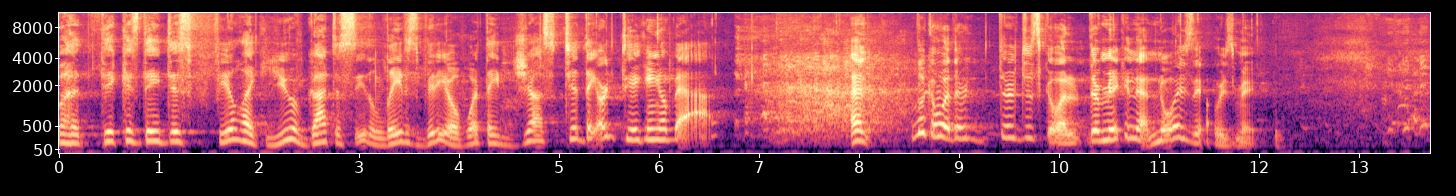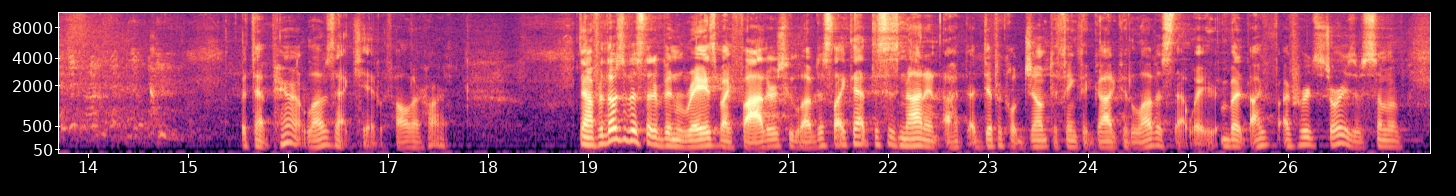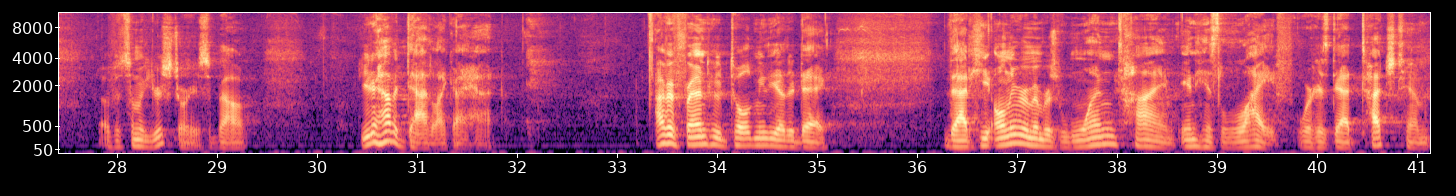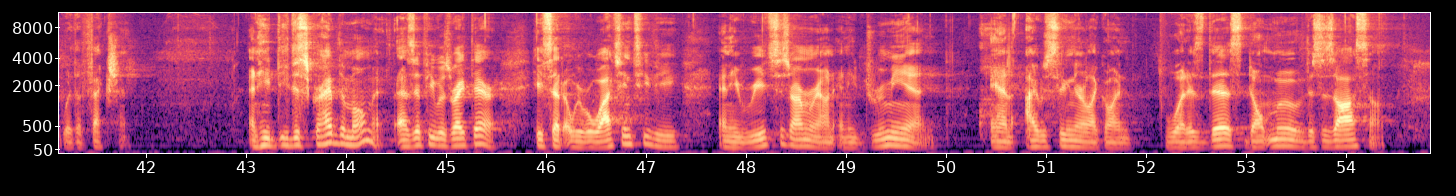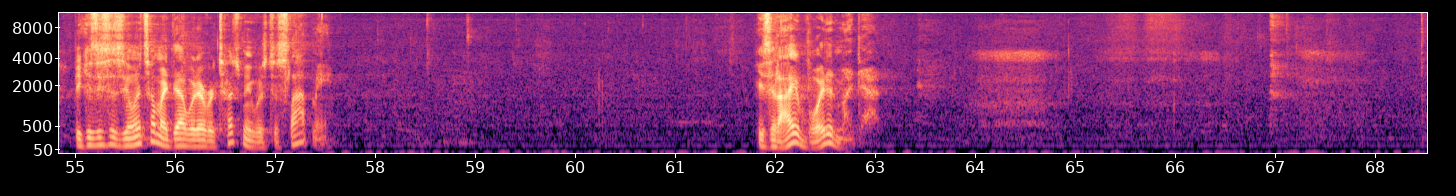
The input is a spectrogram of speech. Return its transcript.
but because they, they, just feel like you have got to see the latest video of what they just did. They are taking a bath. and look at what they're, they're just going, they're making that noise they always make. but that parent loves that kid with all their heart. Now, for those of us that have been raised by fathers who loved us like that, this is not an, a, a, difficult jump to think that God could love us that way. But I've, I've heard stories of some of, of some of your stories about you didn't have a dad like I had. I have a friend who told me the other day that he only remembers one time in his life where his dad touched him with affection. And he, he described the moment as if he was right there. He said, Oh, we were watching TV, and he reached his arm around and he drew me in. And I was sitting there like going, What is this? Don't move. This is awesome. Because he says, The only time my dad would ever touch me was to slap me. He said, I avoided my dad.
